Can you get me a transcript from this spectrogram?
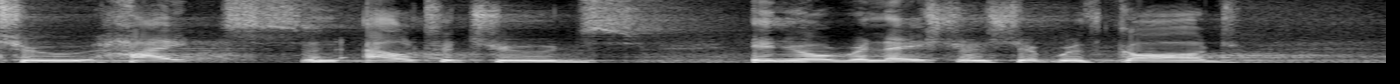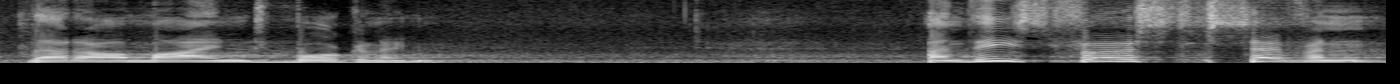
to heights and altitudes in your relationship with God that are mind boggling. And these first seven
